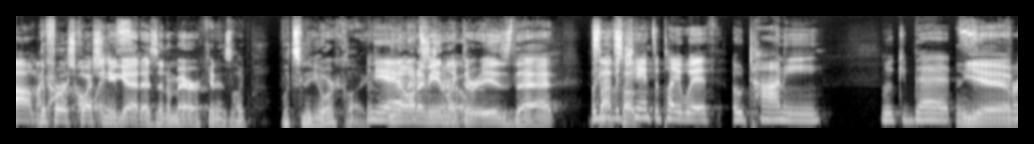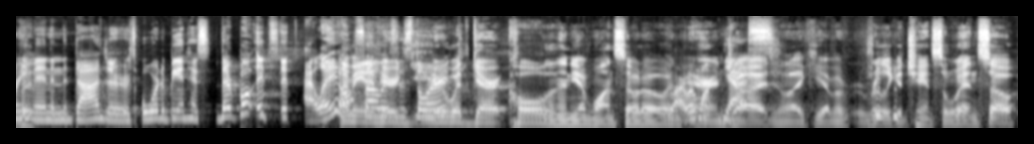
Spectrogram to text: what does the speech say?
Oh the God, first question you get as an American is like, "What's New York like?" Yeah, you know what I mean? Like there is that. but you have a some- chance to play with Ohtani, Mookie Betts, Yeah, but Freeman, and the Dodgers, or to be in his. They're both. It's it's LA. Also, I mean, if you're, historic. you're with Gerrit Cole and then you have Juan Soto and we're Juan- Aaron yes. Judge, like you have a really good chance to win. So,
